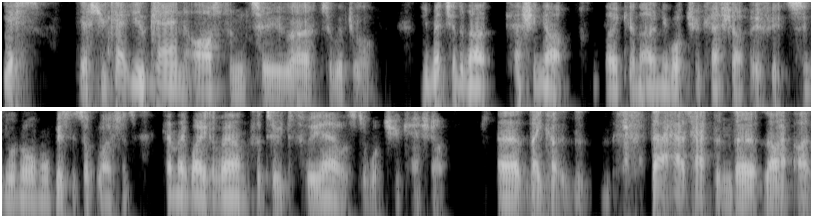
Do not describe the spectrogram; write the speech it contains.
Yes, yes, you can you can ask them to uh, to withdraw. You mentioned about cashing up. They can only watch you cash up if it's in your normal business operations. Can they wait around for two to three hours to watch you cash up? uh, they that has happened. Uh, there- uh,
